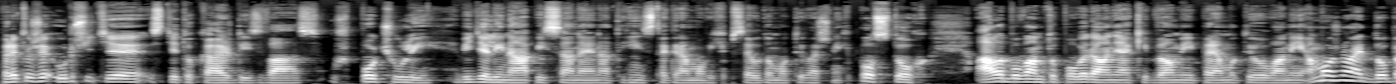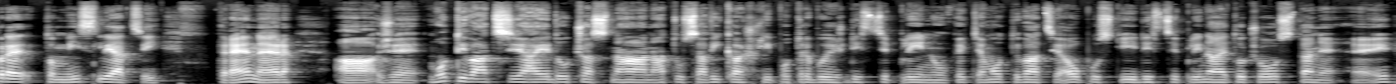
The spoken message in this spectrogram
Pretože určite ste to každý z vás už počuli, videli napísané na tých Instagramových pseudomotivačných postoch, alebo vám to povedal nejaký veľmi premotivovaný a možno aj dobre to mysliaci tréner a že motivácia je dočasná, na tu sa vykašli, potrebuješ disciplínu, keď ťa motivácia opustí, disciplína je to, čo ostane. Hej.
